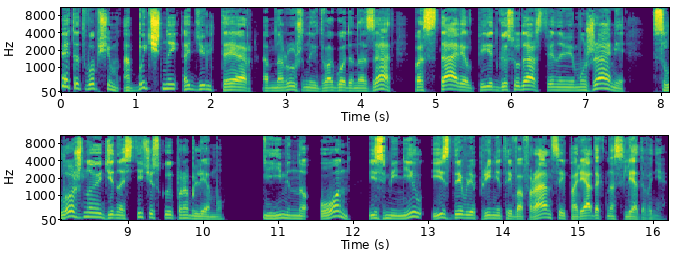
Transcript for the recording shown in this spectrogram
Этот, в общем, обычный адюльтер, обнаруженный два года назад, поставил перед государственными мужами сложную династическую проблему. И именно он изменил издревле принятый во Франции порядок наследования.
